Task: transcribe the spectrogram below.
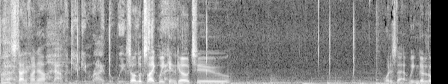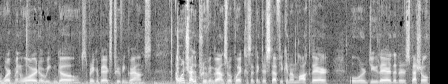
Well, it's time to find out. Now the kid can ride the wind. So it looks like we can go to. What is that? We can go to the Workmen Ward, or we can go to the Breaker Barracks Proving Grounds. I want to try the Proving Grounds real quick because I think there's stuff you can unlock there or do there that are special.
